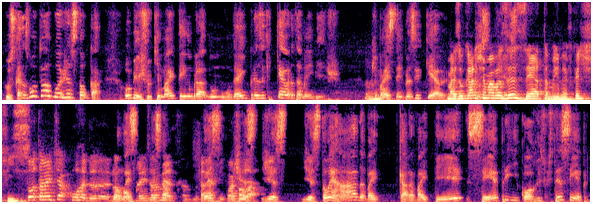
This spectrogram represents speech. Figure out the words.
que os caras vão ter uma boa gestão, cara. Ô, bicho, o que mais tem no, no mundo é a empresa que quebra também, bicho. O que mais tem é a empresa que quebra. Mas o cara Então, chamava assim, Zezé também, né? Fica difícil. Totalmente de acordo. Não, mas- mas. Então, assim, Pode ges- falar. ges- gestão errada, vai, cara, vai ter sempre e corre o risco de ter sempre.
